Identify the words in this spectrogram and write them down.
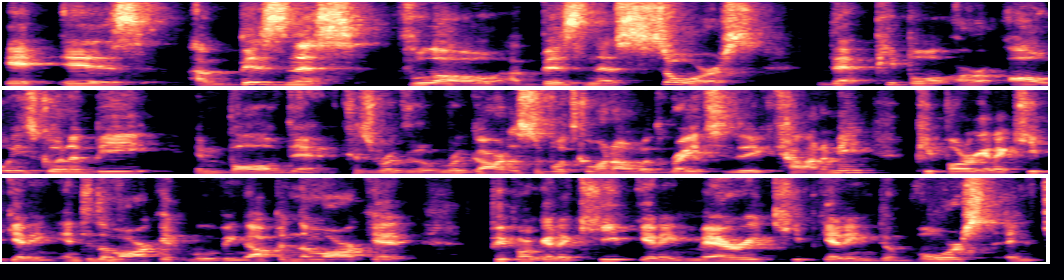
it is a business flow, a business source that people are always going to be involved in because regardless of what's going on with rates of the economy people are going to keep getting into the market moving up in the market. People are going to keep getting married keep getting divorced and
